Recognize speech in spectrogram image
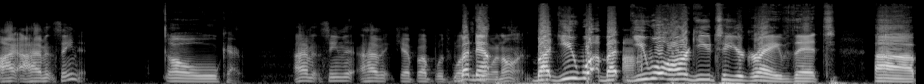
I I haven't seen it. Oh, okay. I haven't seen it. I haven't kept up with what's but now, going on. But you but Ah. you will argue to your grave that uh,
